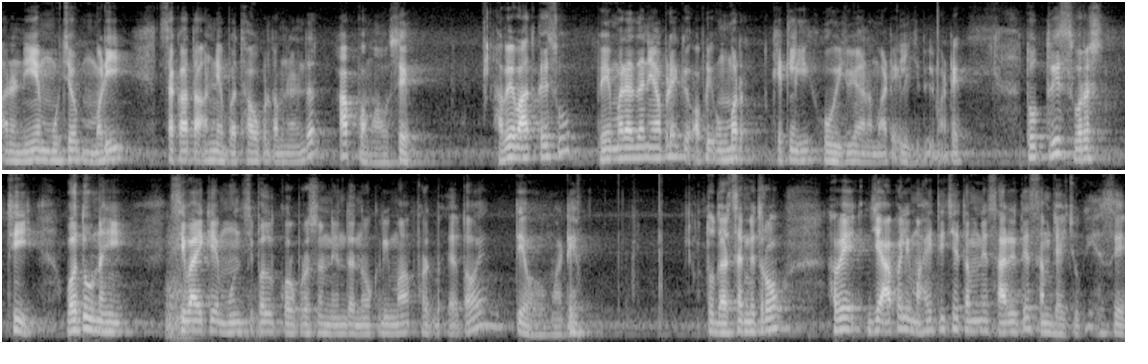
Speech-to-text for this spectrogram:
અને નિયમ મુજબ મળી શકાતા અન્ય ભથ્થાઓ પણ તમને અંદર આપવામાં આવશે. હવે વાત કરીશું ભય મર્યાદાની આપણે કે આપણી ઉંમર કેટલી હોવી જોઈએ આના માટે એલિજિબલ માટે. તો ત્રીસ વર્ષથી વધુ નહીં, સિવાય કે મ્યુનિસિપલ કોર્પોરેશનની અંદર નોકરીમાં ફરજ બજાવતા હોય તેવા માટે. તો દર્શક મિત્રો, હવે જે આપેલી માહિતી છે તમને સારી રીતે સમજાઈ ચૂકી હશે.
